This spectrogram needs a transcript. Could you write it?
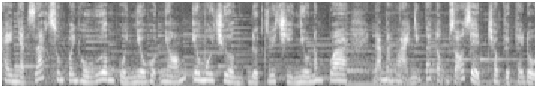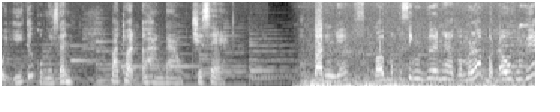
hay nhặt rác xung quanh hồ Gươm của nhiều hội nhóm yêu môi trường được duy trì nhiều năm qua đã mang lại những tác động rõ rệt trong việc thay đổi ý thức của người dân. Bà Thuận ở Hàng Đào chia sẻ. Tuần ấy, có một cái sinh viên hay có một lớp ở đâu không biết,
